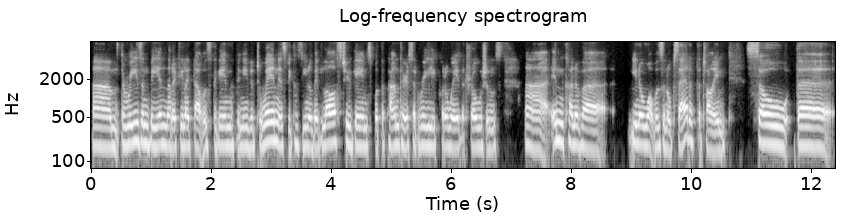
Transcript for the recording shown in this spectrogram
Um, the reason being that I feel like that was the game that they needed to win is because you know they'd lost two games, but the Panthers had really put away the Trojans uh, in kind of a you know what was an upset at the time. So the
